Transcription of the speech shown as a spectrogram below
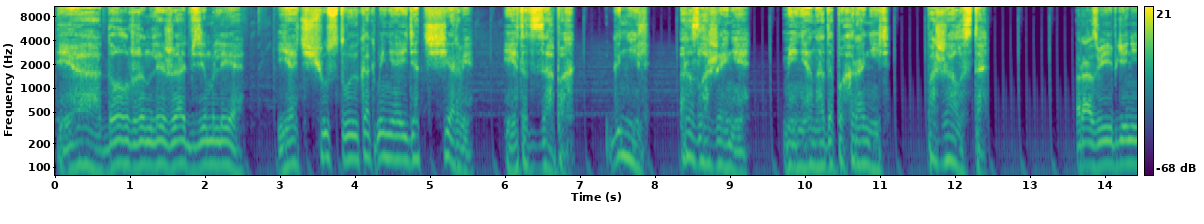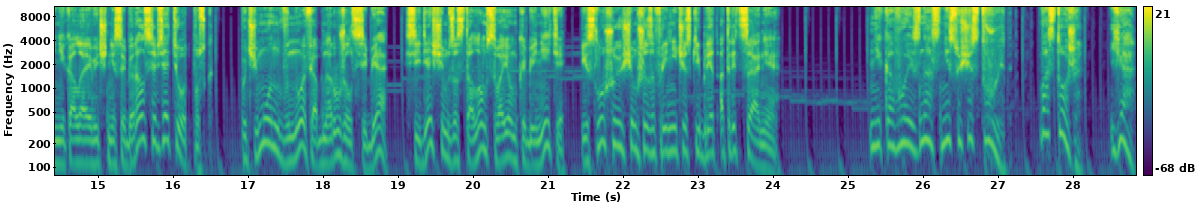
«Я должен лежать в земле», я чувствую, как меня едят черви. И этот запах. Гниль. Разложение. Меня надо похоронить. Пожалуйста». Разве Евгений Николаевич не собирался взять отпуск? Почему он вновь обнаружил себя, сидящим за столом в своем кабинете и слушающим шизофренический бред отрицания? «Никого из нас не существует. Вас тоже. Я.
